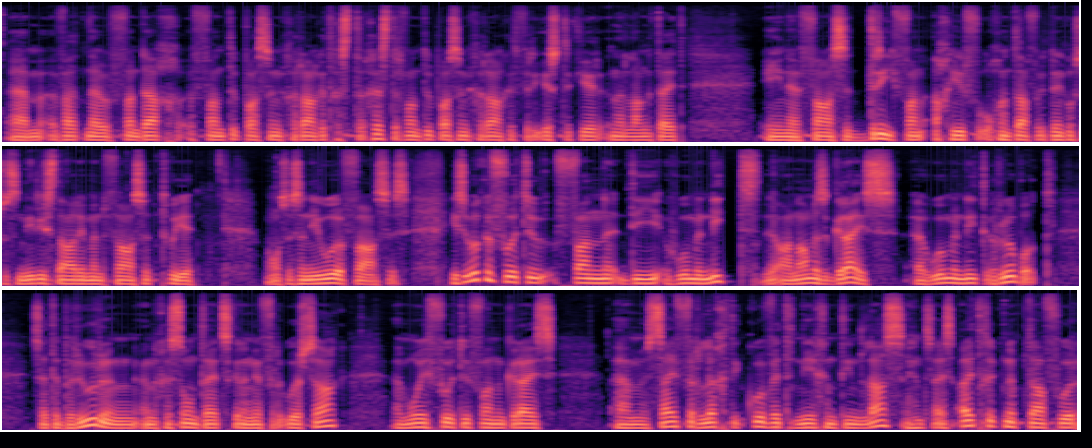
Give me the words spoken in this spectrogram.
ehm um, wat nou vandag van toepassing geraak het gister, gister van toepassing geraak het vir die eerste keer in 'n lang tyd en 'n uh, fase 3 van 8 uur vanoggend af. Ek dink ons is in hierdie stadium in fase 2 maar ons is in die hoë fases. Hier is ook 'n foto van die Hominiet die naam is Grace 'n Hominiet robot sy het 'n beroering in gesondheidskringe veroorsaak. 'n Mooi foto van Grace. Ehm um, sy verlig die COVID-19 las en sy is uitgeknip daarvoor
